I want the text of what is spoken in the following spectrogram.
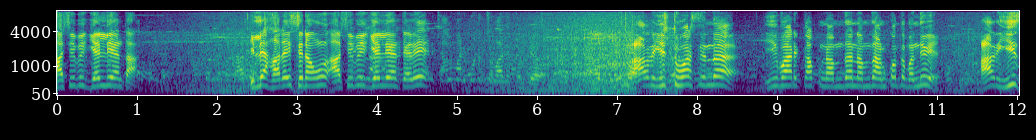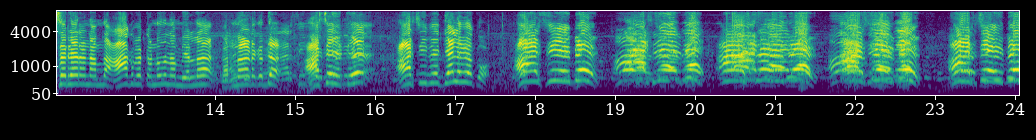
ಆರ್ ಸಿ ಬಿ ಗೆಲ್ಲಿ ಅಂತ. ಇಲ್ಲೇ ಹಾರೈಸ್ತೀವಿ ನಾವು. ಆರ್ ಸಿ ಬಿ ಗೆಲ್ಲಿ ಅಂತೇಳಿ. ಆದ್ರೆ ಇಷ್ಟು ವರ್ಷದಿಂದ ಈ ಬಾರಿ ಕಪ್ ನಮ್ದು ನಮ್ದು ಅನ್ಕೊಂತ ಬಂದೀವಿ. ಆದ್ರೆ ಈ ಸರಿಯಾರ ನಮ್ದು ಆಗ್ಬೇಕನ್ನೋದು ನಮ್ಮೆಲ್ಲ ಕರ್ನಾಟಕದ ಆಸೆ ಐತಿ. ಆರ್ ಸಿ ಬಿ ಗೆಲ್ಲಬೇಕು. R C B, R C B, R C B, R C B B.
